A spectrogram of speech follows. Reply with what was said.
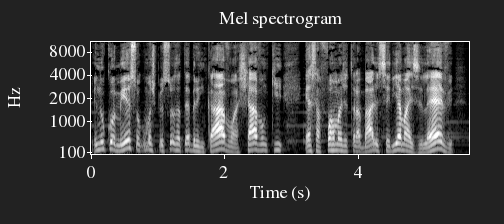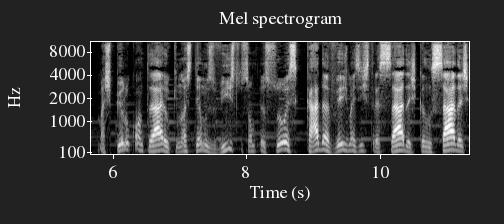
E no começo, algumas pessoas até brincavam, achavam que essa forma de trabalho seria mais leve, mas pelo contrário, o que nós temos visto são pessoas cada vez mais estressadas, cansadas,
